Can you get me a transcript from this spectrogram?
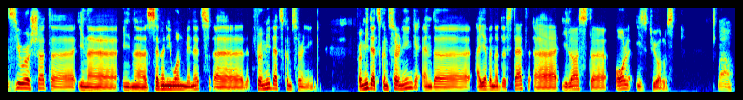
zero shot uh, in uh, in uh, 71 minutes. Uh, for me, that's concerning. For me, that's concerning. And uh, I have another stat. Uh, he lost all his duels. Wow.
